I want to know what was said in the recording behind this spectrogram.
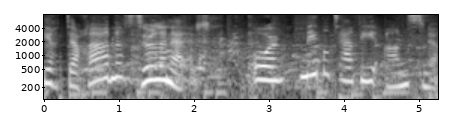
Tire d'érable sur la neige, or maple taffy on snow.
